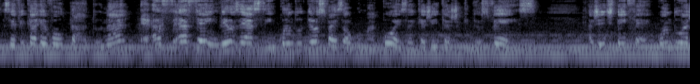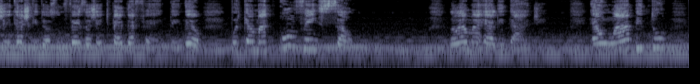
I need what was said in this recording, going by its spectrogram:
Você fica revoltado, né? É, a, a fé em Deus é assim, quando Deus faz alguma coisa que a gente acha que Deus fez, a gente tem fé. Quando a gente acha que Deus não fez, a gente perde a fé, entendeu? Porque é uma convenção, não é uma realidade. É um hábito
